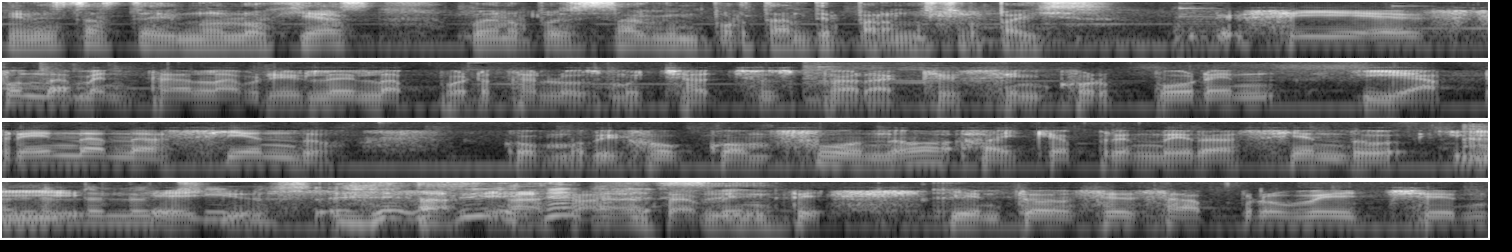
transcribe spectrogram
en estas tecnologías, bueno, pues es algo importante para nuestro país. Sí, es fundamental abrirle la puerta a los muchachos para que se incorporen y aprendan haciendo. Como dijo Kung Fu, ¿no? Hay que aprender haciendo. y ellos, exactamente. Y entonces aprovechen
